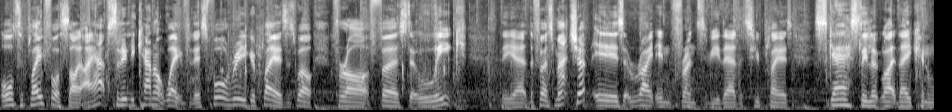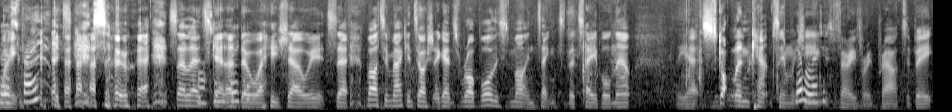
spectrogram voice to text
all to play for, Si. I absolutely cannot wait for this. Four really good players as well for our first week. The, uh, the first matchup is right in front of you there. The two players scarcely look like they can wait. so, uh, so let's Martin get underway, shall we? It's uh, Martin McIntosh against Rob Wall. This is Martin taking to the table now. The uh, Scotland captain, which yeah, he is very, very proud to be.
